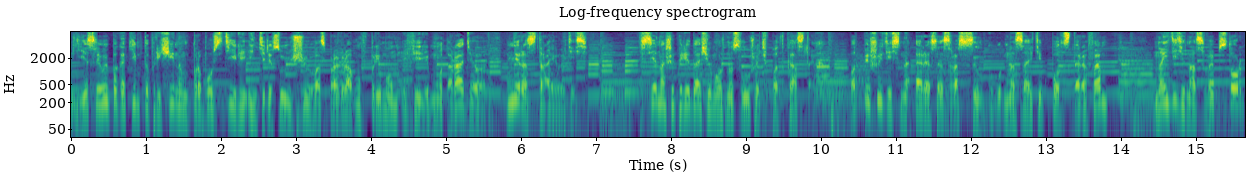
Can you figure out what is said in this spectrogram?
Если вы по каким-то причинам пропустили интересующую вас программу в прямом эфире Моторадио, не расстраивайтесь. Все наши передачи можно слушать в подкастах. Подпишитесь на RSS-рассылку на сайте podster.fm, найдите нас в App Store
